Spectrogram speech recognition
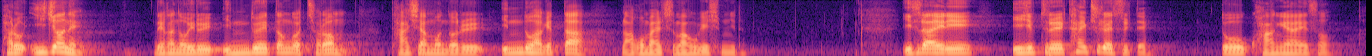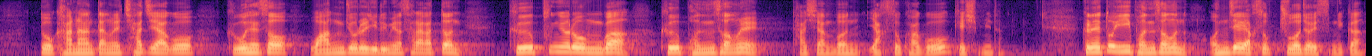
바로 이전에 내가 너희를 인도했던 것처럼 다시 한번 너를 인도하겠다라고 말씀하고 계십니다. 이스라엘이 이집트를 탈출했을 때 또 광야에서 또 가나안 땅을 차지하고 그곳에서 왕조를 이루며 살아갔던 그 풍요로움과 그 번성을 다시 한번 약속하고 계십니다. 그런데 또 이 번성은 언제 약속 주어져 있습니까?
